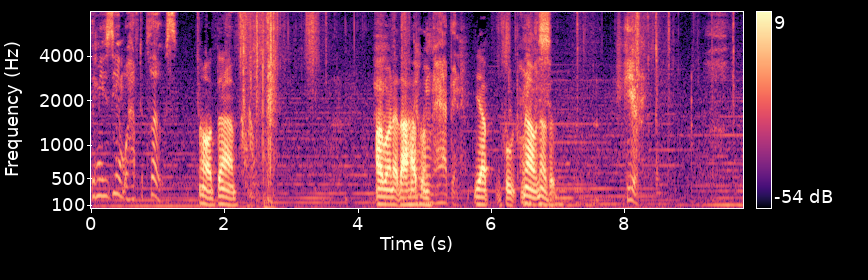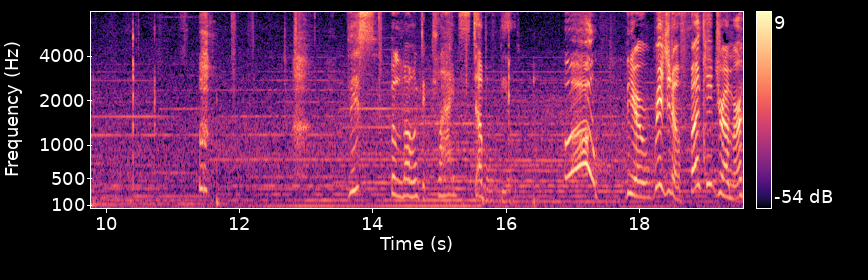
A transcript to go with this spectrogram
the museum will have to close. Oh, damn. I won't let that That happen. won't happen. Yep. bull- No, no, the, Here. This belonged to Clyde Stubblefield. Ooh, the original funky drummer.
